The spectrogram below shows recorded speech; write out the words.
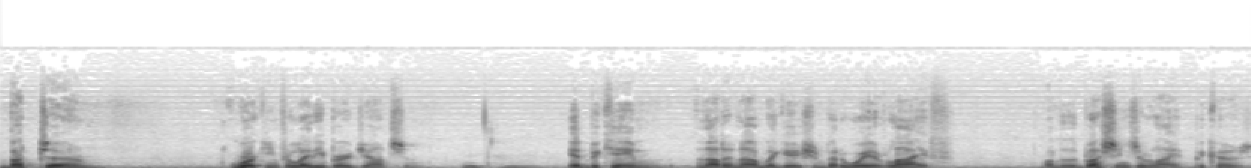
But um, working for Lady Bird Johnson, it became not an obligation but a way of life, one of the blessings of life, because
